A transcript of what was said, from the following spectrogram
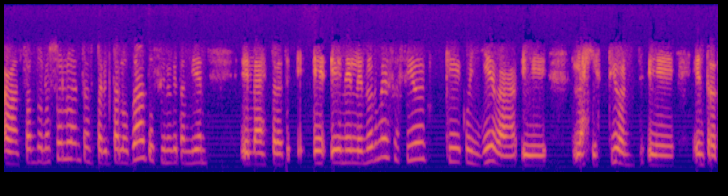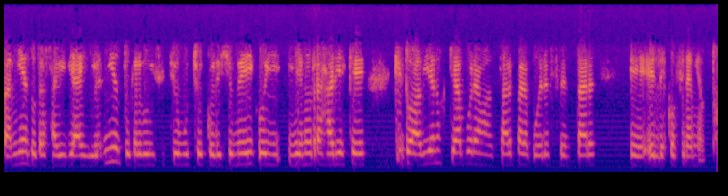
avanzando no solo en transparentar los datos, sino que también en, la e, en el enorme desafío que conlleva eh, la gestión eh, en tratamiento, trazabilidad, aislamiento, que algo que insistió mucho el Colegio Médico y, y en otras áreas que, que todavía nos queda por avanzar para poder enfrentar eh, el desconfinamiento.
